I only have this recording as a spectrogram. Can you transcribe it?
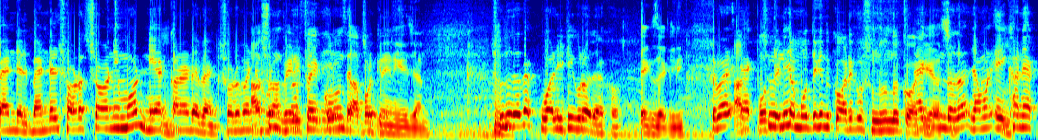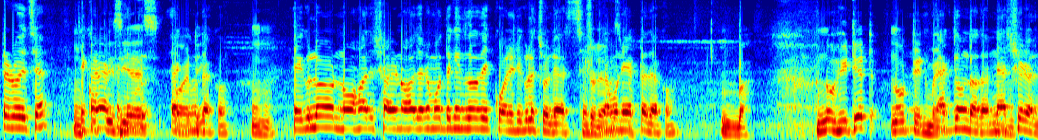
ব্যান্ডেল ব্যান্ডেল শরৎ সরণি মোড় নিয়ার কানাডা ব্যাংক শোরুমের আসুন ভেরিফাই করুন তারপর কিনে নিয়ে যান। শুধু দাদা কোয়ালিটি গুলো দেখো। এক্স্যাক্টলি এবার প্রত্যেকটার মধ্যে কিন্তু কোয়ালিটি খুব সুন্দর সুন্দর কোয়ালিটি আছে। দাদা যেমন এখানে একটা রয়েছে এখানে একদম quality। দেখো। এগুলো ন হাজার সাড়ে ন হাজারের মধ্যে কিন্তু দাদা এই কোয়ালিটি গুলো চলে আসছে। যেমন এই একটা দেখো। বাহ। নো হিটেড নো ট্রিটমেন্ট একদম দাদা ন্যাচারাল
